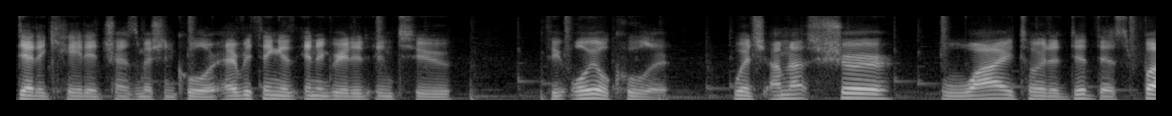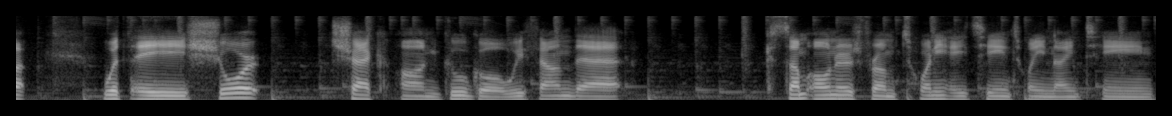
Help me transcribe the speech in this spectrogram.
dedicated transmission cooler. Everything is integrated into the oil cooler, which I'm not sure why Toyota did this, but with a short check on Google, we found that some owners from 2018, 2019,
